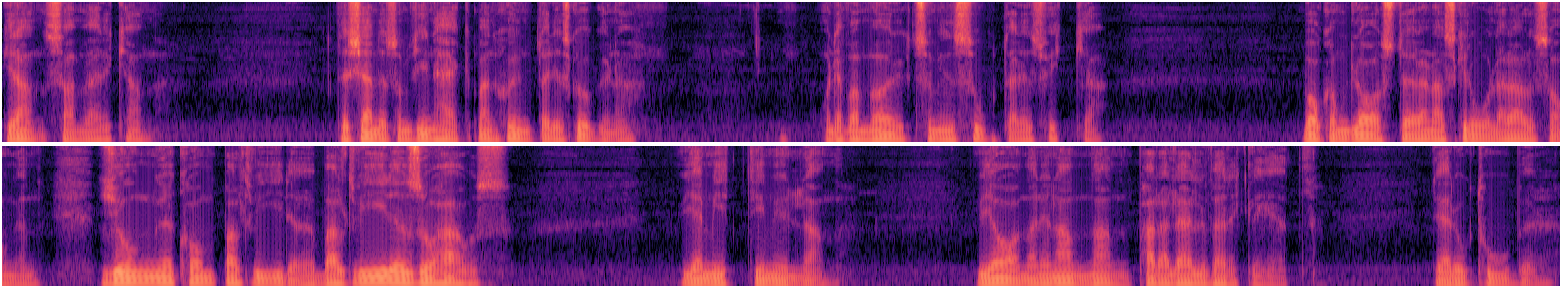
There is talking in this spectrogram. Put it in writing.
Grannsamverkan. Det kändes som Gene Hackman skymtade i skuggorna. Och det var mörkt som i en sotares ficka. Bakom glasdörrarna skrålar allsången. Junge kom bald wieder, bald wieder so haus. Vi är mitt i myllan. Vi anar en annan parallell verklighet. Det är oktober,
